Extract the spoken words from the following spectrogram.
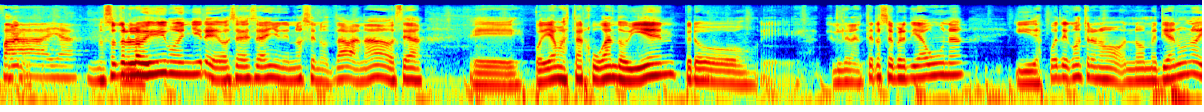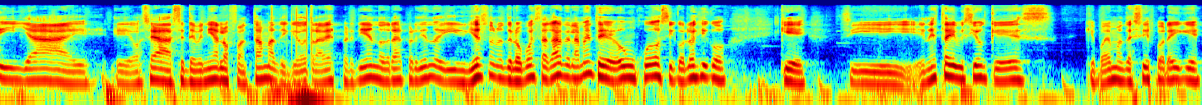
fallas. Nosotros lo vivimos en Yire, o sea, ese año que no se nos daba nada, o sea, eh, podíamos estar jugando bien, pero eh, el delantero se perdía una y después de contra nos, nos metían uno y ya, eh, eh, o sea, se te venían los fantasmas de que otra vez perdiendo, otra vez perdiendo y, eso no te lo puedes sacar de la mente, es un juego psicológico que si en esta división que es, que podemos decir por ahí que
